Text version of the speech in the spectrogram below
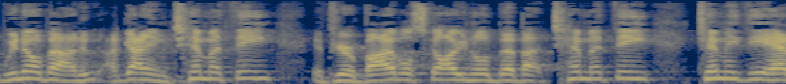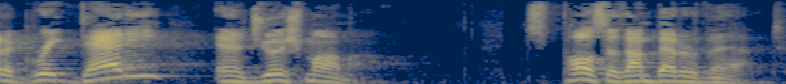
we know about a guy named Timothy. If you're a Bible scholar, you know a bit about Timothy. Timothy had a Greek daddy and a Jewish mama. Paul says, I'm better than that.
